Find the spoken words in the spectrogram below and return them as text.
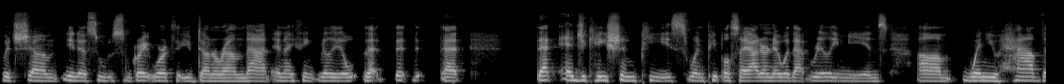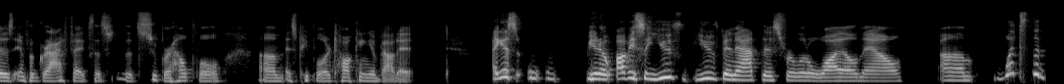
which um, you know some some great work that you've done around that, and I think really that that that that education piece when people say i don't know what that really means um, when you have those infographics that's that's super helpful um, as people are talking about it. I guess you know obviously you've you've been at this for a little while now. Um, what's the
